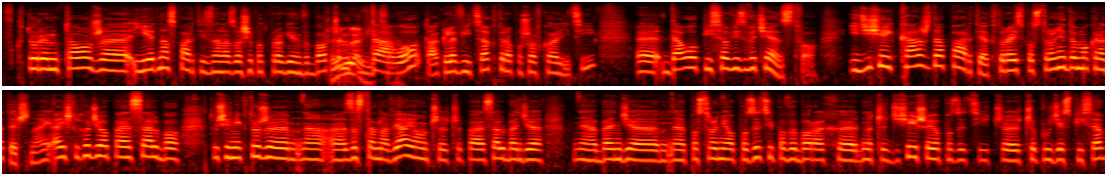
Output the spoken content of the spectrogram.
w którym to, że jedna z partii znalazła się pod progiem wyborczym, dało, tak, lewica, która poszła w koalicji, e, dało PiSowi zwycięstwo. I dzisiaj każda partia, która jest po stronie demokratycznej, a jeśli chodzi o PSL, bo tu się niektórzy e, e, zastanawiają, czy, czy PSL będzie, będzie po stronie opozycji po wyborach, znaczy dzisiejszej opozycji, czy, czy pójdzie z PiSem.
